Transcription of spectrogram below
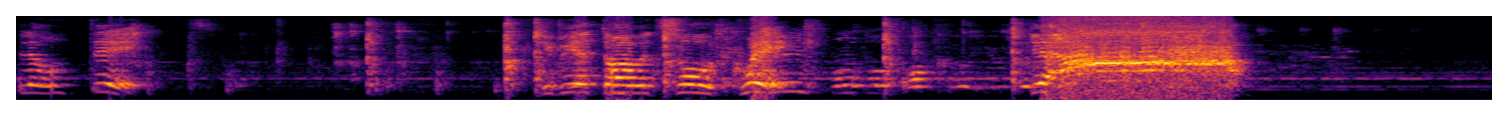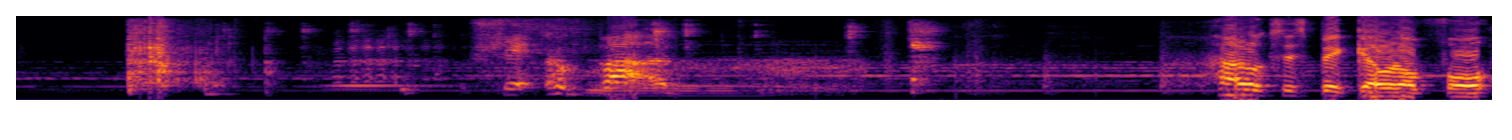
Little dicks! Give me a diamond sword, quick! Yeah! Shit, wrong button. How long's this been going on for?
